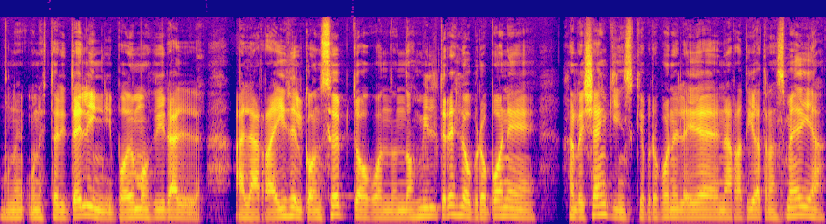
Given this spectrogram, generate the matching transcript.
un, storytelling, y podemos ir a la raíz del concepto cuando en 2003 lo propone Henry Jenkins, que propone la idea de narrativa transmedia.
